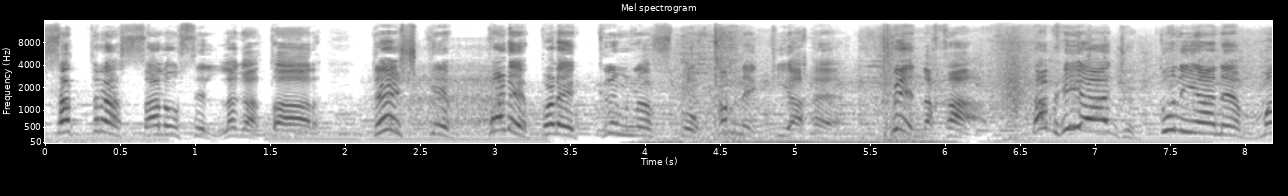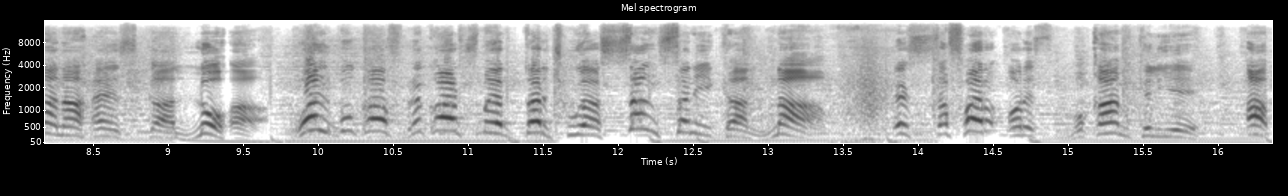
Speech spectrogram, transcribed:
सत्रह सालों से लगातार देश के बड़े बड़े क्रिमिनल्स को हमने किया है बेनकाब तभी आज दुनिया ने माना है इसका लोहा। वर्ल्ड बुक ऑफ़ रिकॉर्ड्स में दर्ज हुआ सनसनी का नाम। इस सफ़र और इस मुकाम के लिए आप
